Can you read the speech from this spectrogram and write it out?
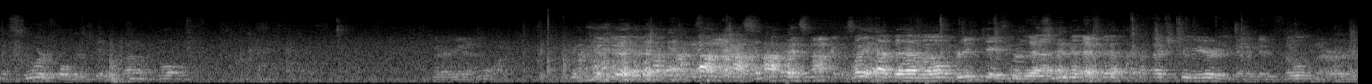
the sewer folder's getting kind of full. Better get a new one. It's not gonna. Might have to have my own briefcase for that. next two years is gonna get filled there.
